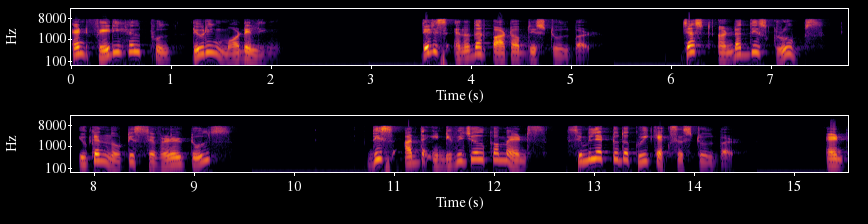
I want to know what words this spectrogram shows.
and very helpful during modeling. There is another part of this toolbar. Just under these groups, you can notice several tools. These are the individual commands similar to the quick access toolbar. And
